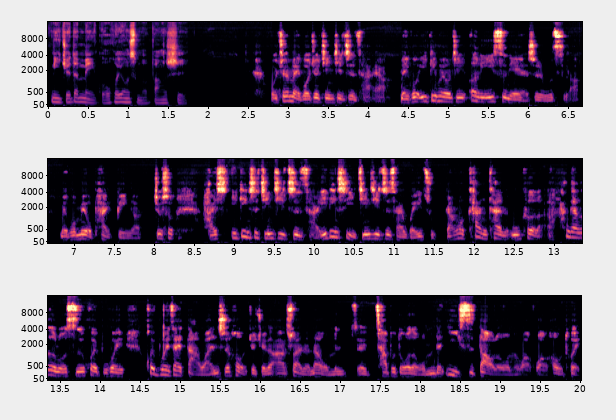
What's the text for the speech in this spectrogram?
你觉得美国会用什么方式？我觉得美国就经济制裁啊，美国一定会用经。二零一四年也是如此啊，美国没有派兵啊，就是说还是一定是经济制裁，一定是以经济制裁为主，然后看看乌克兰，看看俄罗斯会不会会不会在打完之后就觉得啊，算了，那我们这差不多了，我们的意思到了，我们往往后退。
